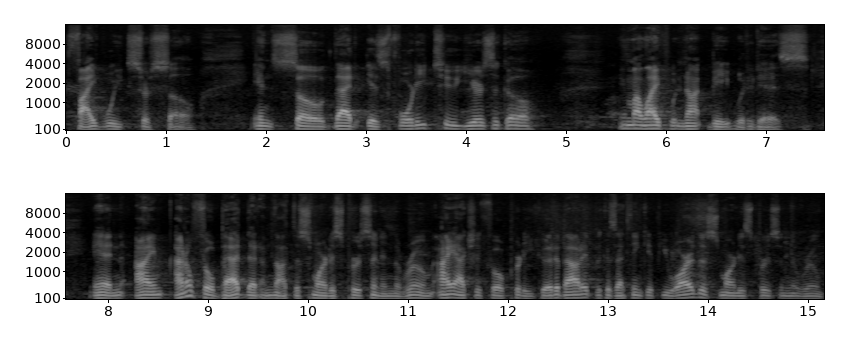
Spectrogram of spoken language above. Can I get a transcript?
five weeks or so. And so that is 42 years ago. And my life would not be what it is. And I'm, I don't feel bad that I'm not the smartest person in the room. I actually feel pretty good about it because I think if you are the smartest person in the room,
